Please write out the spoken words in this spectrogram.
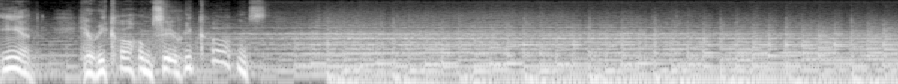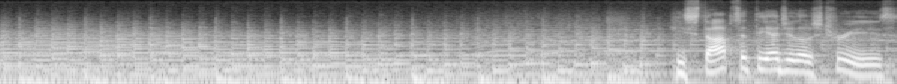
Ian, here he comes, here he comes. He stops at the edge of those trees,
